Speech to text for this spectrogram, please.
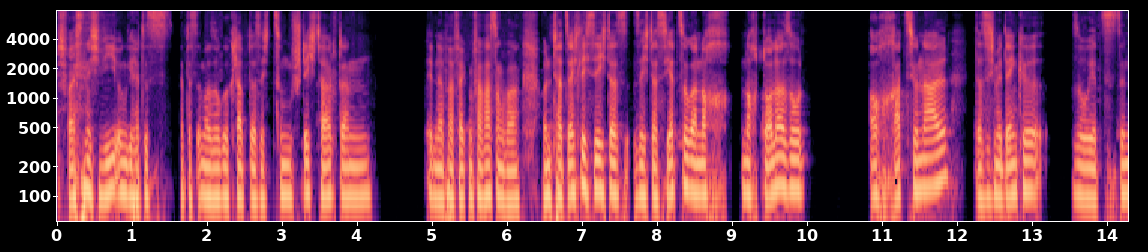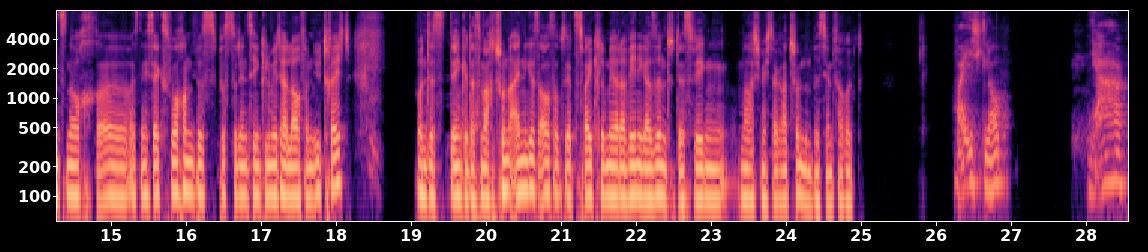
ich weiß nicht wie, irgendwie hat es, hat das immer so geklappt, dass ich zum Stichtag dann in der perfekten Verfassung war. Und tatsächlich sehe ich das, sehe ich das jetzt sogar noch, noch doller so auch rational, dass ich mir denke, so jetzt sind es noch, äh, weiß nicht, sechs Wochen bis, bis zu den zehn Kilometer Lauf in Utrecht. Und das denke, das macht schon einiges aus, ob es jetzt zwei Kilometer oder weniger sind. Deswegen mache ich mich da gerade schon ein bisschen verrückt. Weil ich glaube, ja,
